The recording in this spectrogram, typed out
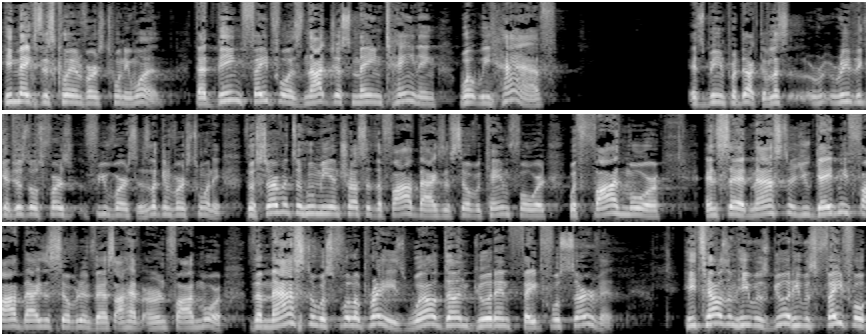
He makes this clear in verse 21 that being faithful is not just maintaining what we have, it's being productive. Let's read it again, just those first few verses. Look in verse 20. The servant to whom he entrusted the five bags of silver came forward with five more and said, Master, you gave me five bags of silver to invest. I have earned five more. The master was full of praise. Well done, good and faithful servant. He tells him he was good. He was faithful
